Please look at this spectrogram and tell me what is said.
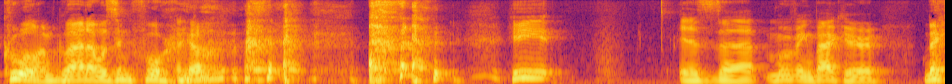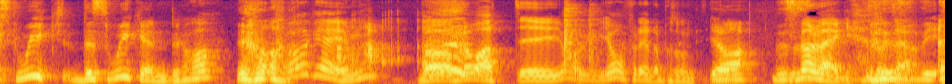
cool, I'm glad I was informed. Ja. He is uh, moving back here next week, this weekend. Jaha. Ja. Okej. Mm. Vad bra att eh, jag, jag får reda på sånt. i- Ja, I this is, förväg, så att this is säga. the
